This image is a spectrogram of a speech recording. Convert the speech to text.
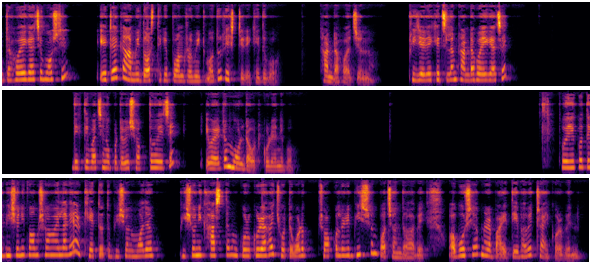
এটা হয়ে গেছে মসৃণ। এটাকে আমি দশ থেকে পনেরো মিনিট মতো রেস্টে রেখে দেবো ঠান্ডা হওয়ার জন্য। ফ্রিজে রেখেছিলাম, ঠান্ডা হয়ে গেছে। দেখতে পাচ্ছেন উপরটা বেশ শক্ত হয়েছে। এবার এটা মোল্ড আউট করে নেব। তৈরি করতে ভীষণই কম সময় লাগে আর খেতে তো ভীষণ মজার, ভীষণই খাস্তা এবং কুরকুরে হয়। ছোট বড় সকলেরই ভীষণ পছন্দ হবে। অবশ্যই আপনারা বাড়িতে এভাবে ট্রাই করবেন।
